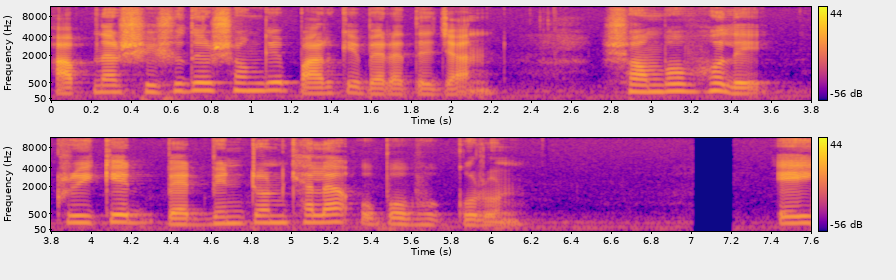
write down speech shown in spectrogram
আপনার শিশুদের সঙ্গে পার্কে বেড়াতে যান। সম্ভব হলে ক্রিকেট, ব্যাডমিন্টন খেলা উপভোগ করুন। এই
